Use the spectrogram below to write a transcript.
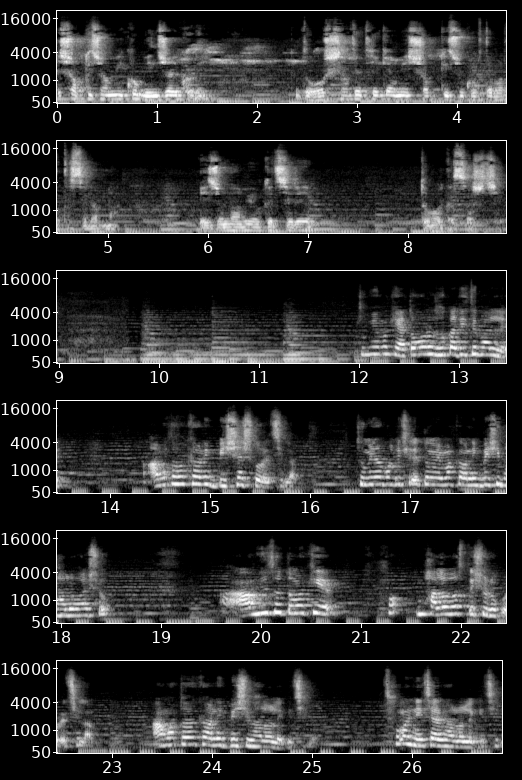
এসব কিছু আমি খুব এনজয় করি। কিন্তু ওর সাথে থেকে আমি সব কিছু করতে পারতেছিলাম না। এই জন্য আমি ওকে ছেড়ে তোমার কাছে আসছি। এত বড় ধোকা দিতে পারলে? আমি তোমাকে অনেক বিশ্বাস করেছিলাম। তুমি না বলেছিলে তুমি আমাকে অনেক বেশি ভালোবাসো। আমিও তো তোমাকে ভালোবাসতে শুরু করেছিলাম। আমার তোমাকে অনেক বেশি ভালো লেগেছিল। তোমার নেচার ভালো লেগেছিল।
